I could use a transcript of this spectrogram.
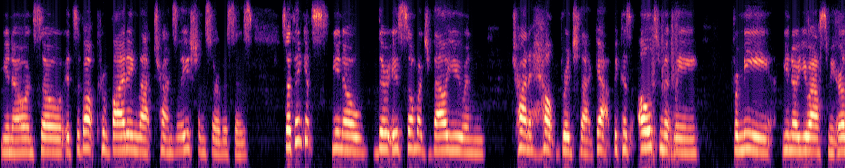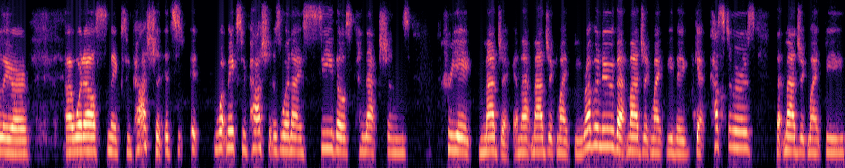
you know. And so it's about providing that translation services. So I think it's you know there is so much value in trying to help bridge that gap because ultimately for me you know you asked me earlier uh, what else makes me passionate it's it what makes me passionate is when i see those connections create magic and that magic might be revenue that magic might be they get customers that magic might be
